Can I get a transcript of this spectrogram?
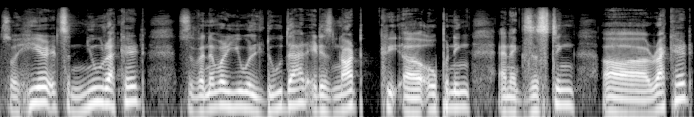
So here it's a new record. So whenever you will do that it is not uh, opening an existing uh, record.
